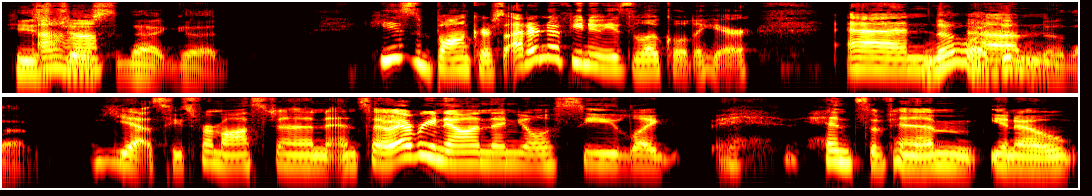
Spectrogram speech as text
He's uh-huh. just that good. He's bonkers. I don't know if you knew he's local to here. And No, I um, didn't know that. Yes, he's from Austin. And so every now and then you'll see like hints of him, you know,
